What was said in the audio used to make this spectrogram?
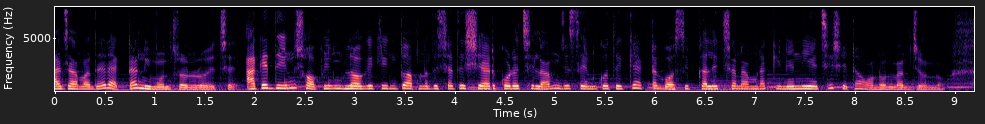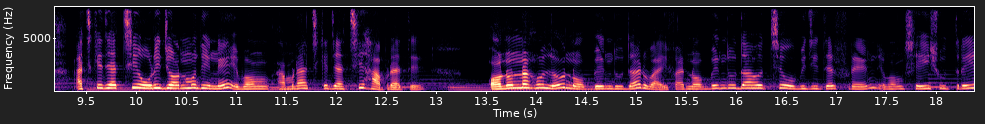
আজ আমাদের একটা নিমন্ত্রণ রয়েছে। আগের দিন শপিং ব্লগে কিন্তু আপনাদের সাথে শেয়ার করেছিলাম যে সেনকো থেকে একটা গসিপ কালেকশন আমরা কিনে নিয়েছি, সেটা অনন্যার জন্য। আজকে যাচ্ছি ওরই জন্মদিনে এবং আমরা আজকে যাচ্ছি হাবড়াতে। অনন্যা হলো নব্বেন্দুদার ওয়াইফ আর নব্বেন্দুদা হচ্ছে অভিজিতের ফ্রেন্ড এবং সেই সূত্রেই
